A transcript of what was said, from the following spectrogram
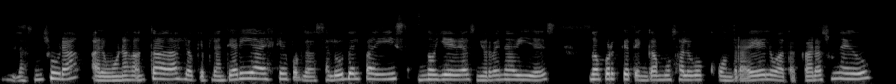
la censura, algunas bancadas, lo que plantearía es que por la salud del país no lleve al señor Benavides, no porque tengamos algo contra él o atacar a SUNEDU,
